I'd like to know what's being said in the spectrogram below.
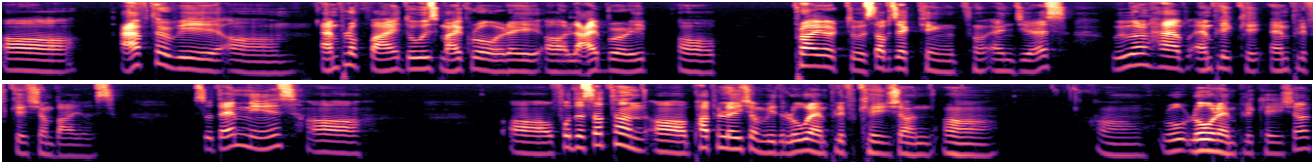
uh, after we um, amplify those microarray uh, library prior to subjecting to NGS, we will have amplification bias. So that means uh, uh, for the certain uh, population with low amplification, uh, uh, low, low, amplification,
